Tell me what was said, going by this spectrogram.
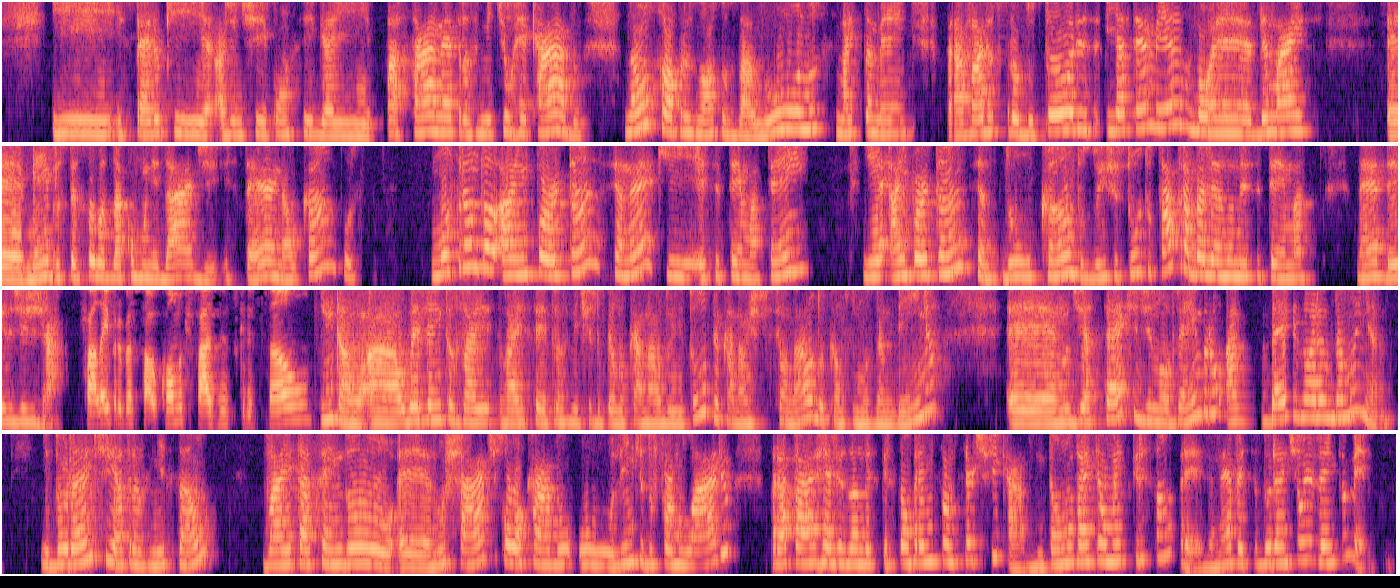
e espero que a gente consiga aí passar, né, transmitir o recado, não só para os nossos alunos, mas também para vários produtores e até mesmo é, demais é, membros, pessoas da comunidade externa ao campus, mostrando a importância, né, que esse tema tem e a importância do campus, do instituto, estar tá trabalhando nesse tema, né, desde já. Fala aí para o pessoal como que faz a inscrição. Então, a, o evento vai, vai ser transmitido pelo canal do YouTube, o canal institucional do Campus Muzambinho, é, no dia 7 de novembro, às 10 horas da manhã. E durante a transmissão, vai estar tá sendo é, no chat colocado o link do formulário para estar tá realizando a inscrição para emissão de certificados. Então, não vai ter uma inscrição prévia, né? Vai ser durante o evento mesmo.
